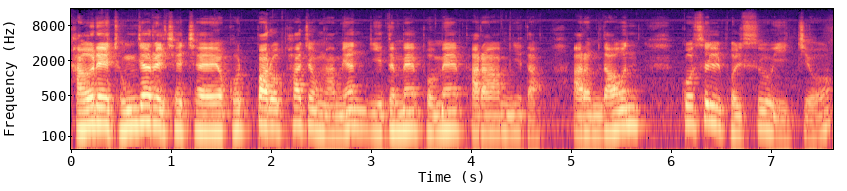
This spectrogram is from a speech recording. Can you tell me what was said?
가을에 종자를 채취하여 곧바로 파종하면 이듬해 봄에 발화합니다. 아름다운 꽃을 볼 수 있죠.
